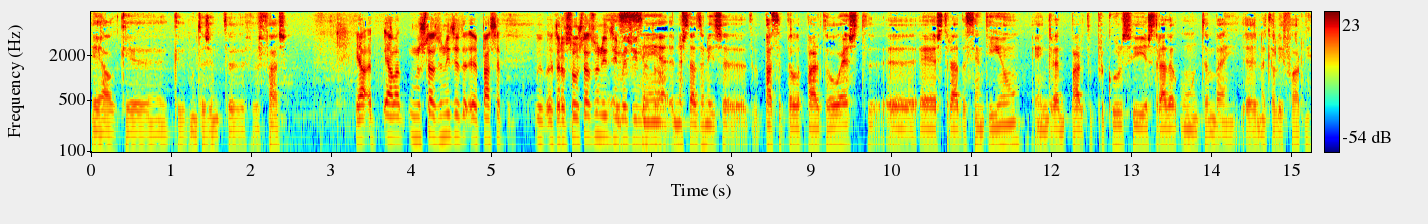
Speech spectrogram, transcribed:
é algo que, que muita gente faz. Ela, ela, nos Estados Unidos passa atravessou os Estados Unidos, imagina. Sim, então. nos Estados Unidos eh, passa pela parte oeste, eh, é a estrada 101 em grande parte do percurso e a estrada 1 também eh, na Califórnia.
